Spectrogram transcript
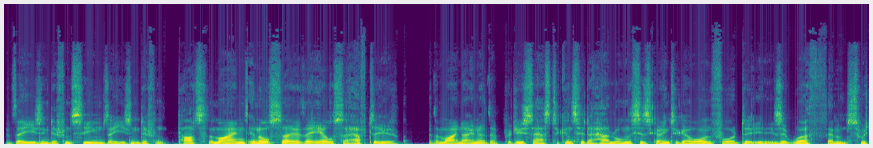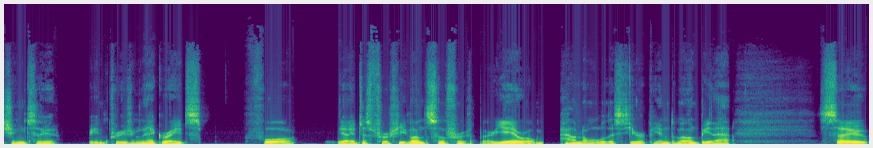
they're using different seams, they're using different parts of the mine. And also, they also have to, the mine owner, the producer has to consider how long this is going to go on for. Is it worth them switching to improving their grades for, you know, just for a few months or for a year or how long will this European demand be there? So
